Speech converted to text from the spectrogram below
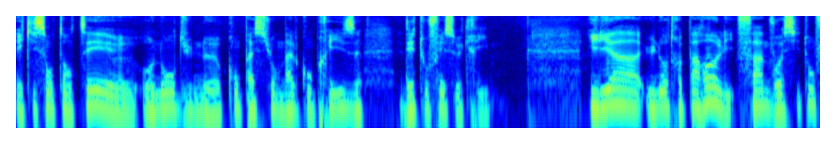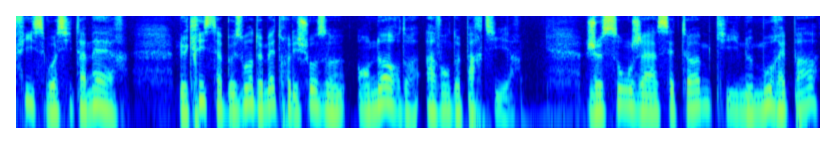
et qui sont tentés, euh, au nom d'une compassion mal comprise, d'étouffer ce cri. Il y a une autre parole, Femme, voici ton fils, voici ta mère. Le Christ a besoin de mettre les choses en ordre avant de partir. Je songe à cet homme qui ne mourait pas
